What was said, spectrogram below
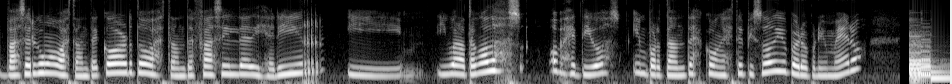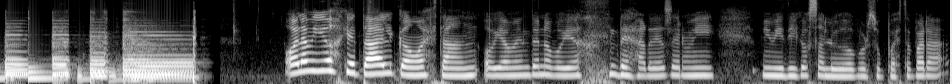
va a ser como bastante corto, bastante fácil de digerir y, y bueno, tengo dos objetivos importantes con este episodio, pero primero... Hola amigos, ¿qué tal? ¿Cómo están? Obviamente no voy a dejar de hacer mi, mi mítico saludo, por supuesto, para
